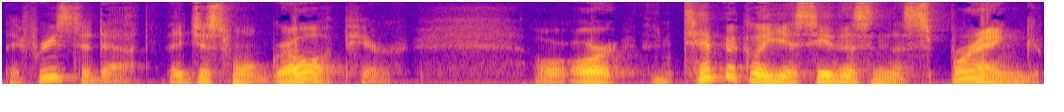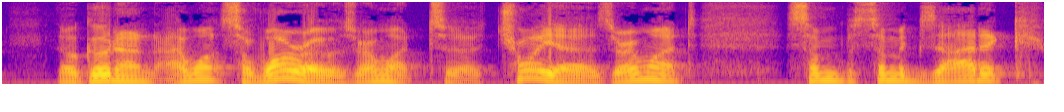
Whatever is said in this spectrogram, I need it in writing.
They freeze to death. They just won't grow up here. Or, or typically you see this in the spring. They'll go down i want saguaros or i want uh, chollas or i want some some exotic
